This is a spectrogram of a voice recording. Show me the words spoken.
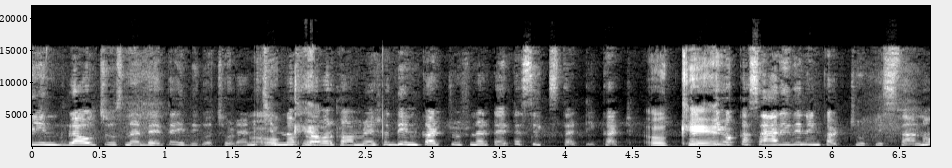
దీని బ్లౌజ్ చూసినట్టయితే ఇదిగో చూడండి చిన్న. ఫ్లవర్ కాంబినేషన్ దీని కట్ చూసినట్టయితే సిక్స్ థర్టీ కట్ ఓకే. ఒక్క సారీది నేను కట్ చూపిస్తాను.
